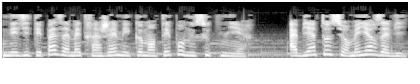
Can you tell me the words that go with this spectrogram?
N'hésitez pas à mettre un j'aime et commenter pour nous soutenir. À bientôt sur Meilleurs Avis.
